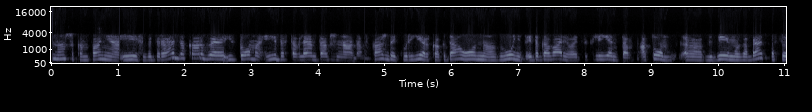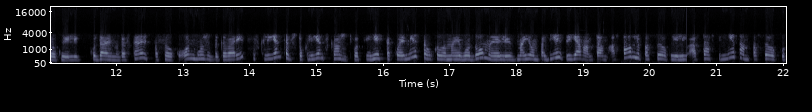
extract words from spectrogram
Наша компания и забирает заказы из дома и доставляем также на дом. Каждый курьер, когда он звонит и договаривается клиентам о том, э, где ему забрать посылку или куда ему доставить посылку, он может договориться с клиентом, что клиент скажет, вот есть такое место около моего дома или в моем подъезде, я вам там оставлю посылку или оставьте мне там посылку.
